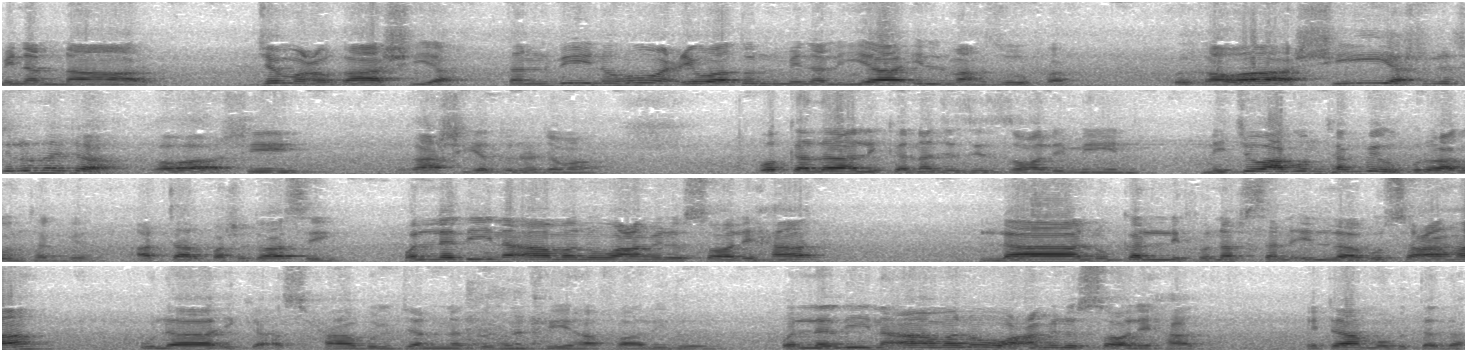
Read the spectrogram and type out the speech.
মিনান্নার জমা গাশিয়া তানবিনুহু ইওয়াদুন মিনাল ইয়া ইল মাহজুফা ওই গাওয়াশি আসলে ছিল না এটা গাওয়াশি গাশিয়াতুনের জমা ও কাদা আলিকা নাজিজ জালিমিন নিচেও আগুন থাকবে উপরেও আগুন থাকবে আর চারপাশে তো আছেই والذين آمنوا وعملوا الصالحات لا نكلف نفسا إلا وسعها أولئك أصحاب الجنة هم فيها خالدون والذين آمنوا وعملوا الصالحات এটা মুবতাদা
